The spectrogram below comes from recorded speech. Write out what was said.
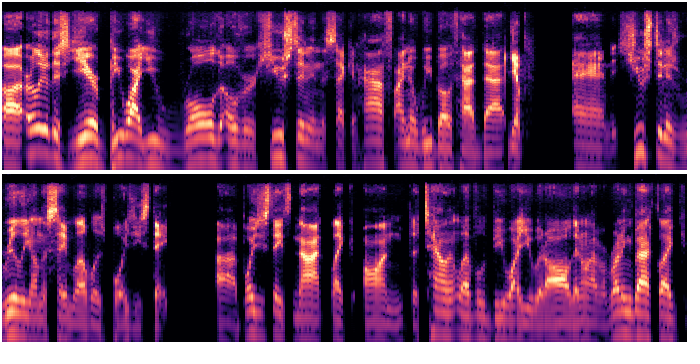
Uh, earlier this year, BYU rolled over Houston in the second half. I know we both had that Yep. and Houston is really on the same level as Boise State. Uh, Boise State's not like on the talent level of BYU at all. They don't have a running back like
